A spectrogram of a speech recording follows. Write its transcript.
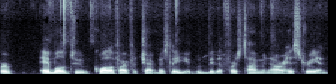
were able to qualify for Champions League, it would be the first time in our history, and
